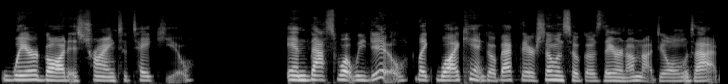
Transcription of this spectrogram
where God is trying to take you. And that's what we do. Like, well, I can't go back there. So and so goes there, and I'm not dealing with that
